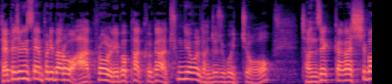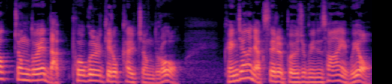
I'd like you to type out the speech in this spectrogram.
대표적인 샘플이 바로 아크로 리버파크가 충격을 던져주고 있죠. 전세가가 10억 정도의 낙폭을 기록할 정도로 굉장한 약세를 보여주고 있는 상황이고요.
